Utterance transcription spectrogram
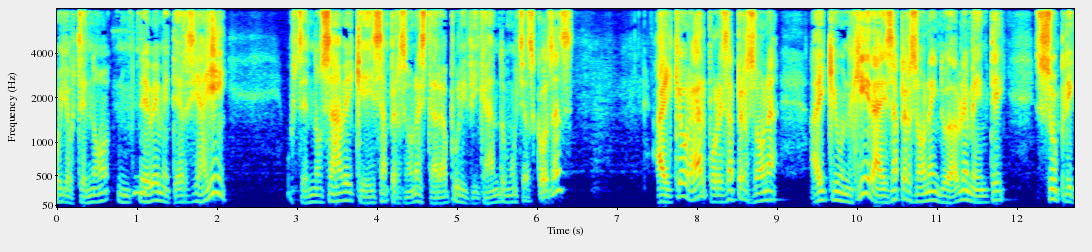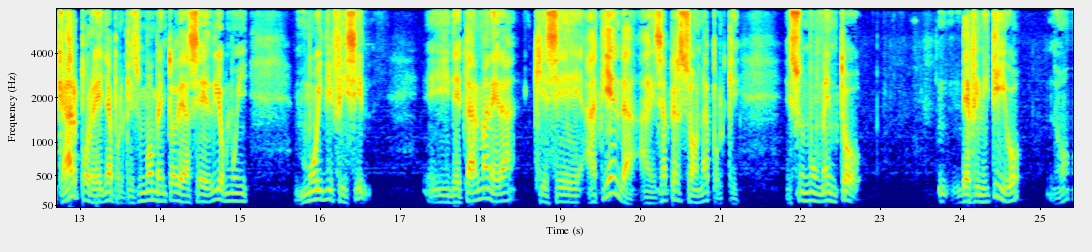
Oye, usted no debe meterse ahí. ¿Usted no sabe que esa persona estará purificando muchas cosas? Hay que orar por esa persona, hay que ungir a esa persona indudablemente, suplicar por ella, porque es un momento de asedio muy, muy difícil y de tal manera que se atienda a esa persona porque es un momento definitivo, ¿no?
